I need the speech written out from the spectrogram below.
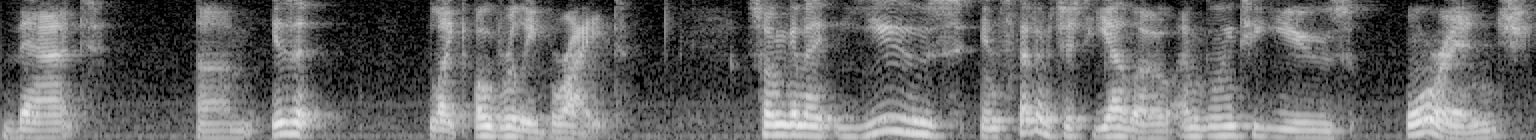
that um, not like overly bright. So I'm going to use, instead of just yellow, I'm going to use orange,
